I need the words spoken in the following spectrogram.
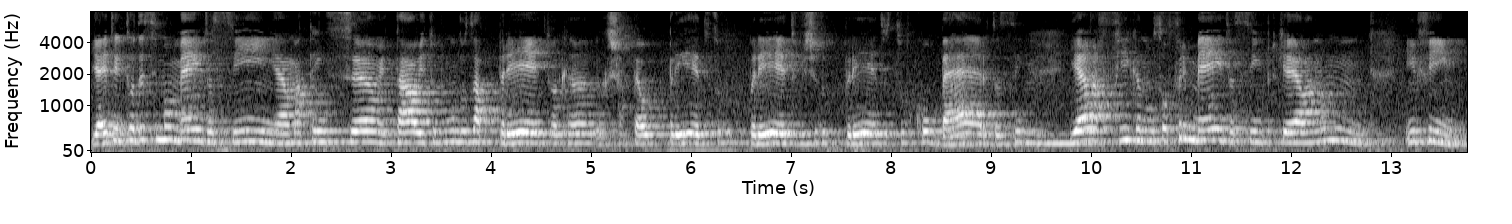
E aí tem todo esse momento, assim, é uma tensão e tal, e todo mundo usa preto, aquele chapéu preto, tudo preto, vestido preto, tudo coberto, assim. Uhum. E ela fica num sofrimento, assim, porque ela não. Enfim,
